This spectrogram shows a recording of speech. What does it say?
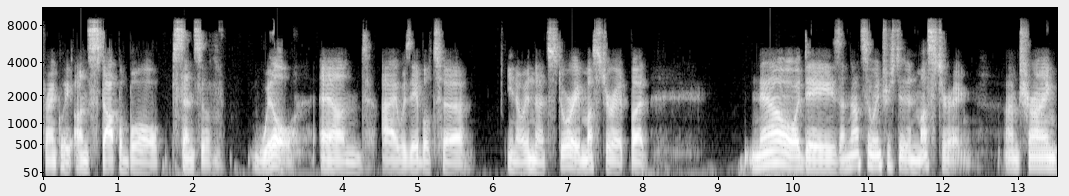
frankly unstoppable sense of will. And i was able to you know in that story muster it. But nowadays i'm not so interested in mustering. I'm trying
